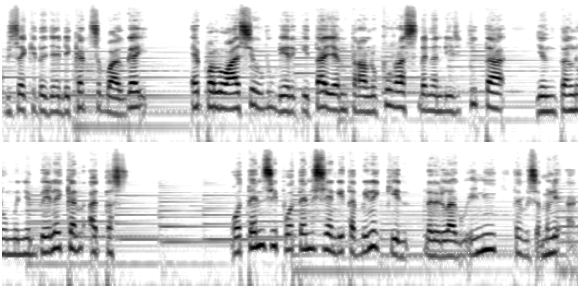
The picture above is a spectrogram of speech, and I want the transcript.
bisa kita jadikan sebagai evaluasi untuk diri kita yang terlalu keras dengan diri kita, yang terlalu menyepelekan atas potensi-potensi yang kita miliki dari lagu ini kita bisa melihat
